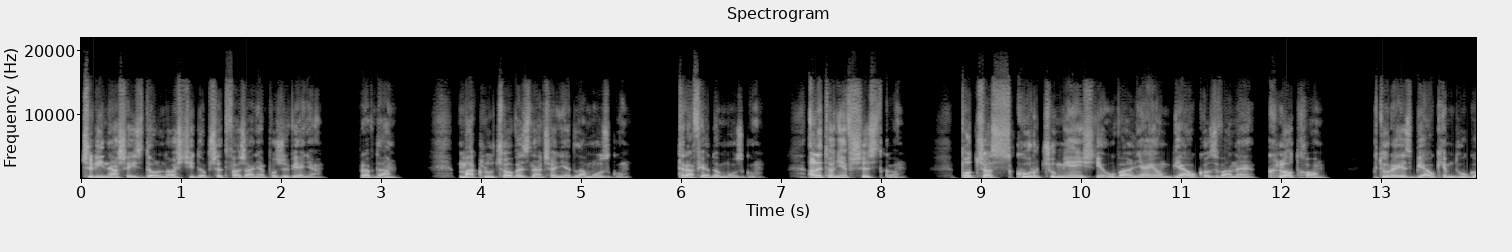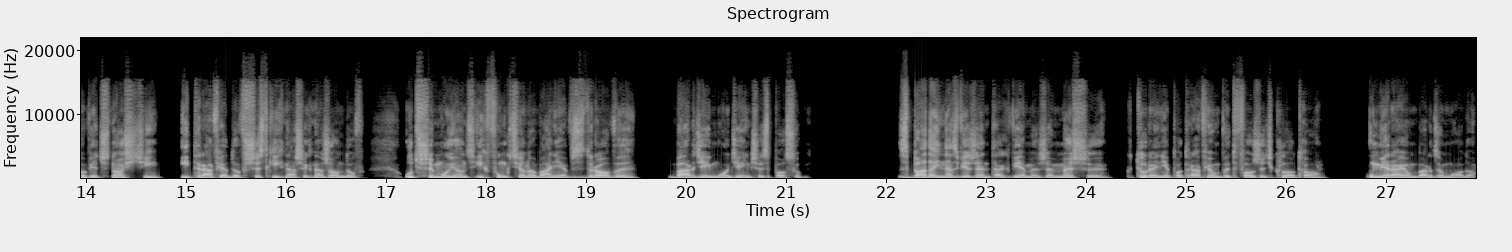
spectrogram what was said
czyli naszej zdolności do przetwarzania pożywienia, prawda? Ma kluczowe znaczenie dla mózgu. Trafia do mózgu. Ale to nie wszystko. Podczas skurczu mięśnie uwalniają białko zwane klotho, które jest białkiem długowieczności i trafia do wszystkich naszych narządów, utrzymując ich funkcjonowanie w zdrowy, bardziej młodzieńczy sposób. Z badań na zwierzętach wiemy, że myszy, które nie potrafią wytworzyć kloto, umierają bardzo młodo.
